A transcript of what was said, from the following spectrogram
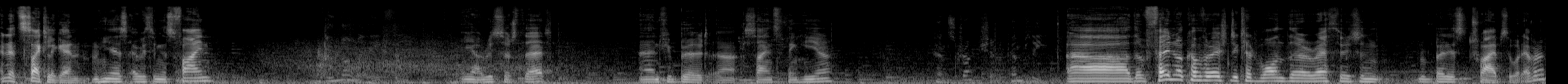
And let's cycle again. And here's everything is fine. Yeah, research that. And you build a science thing here. Construction complete. Uh, the Felnor Confederation declared war on the Rethrian rebellious tribes or whatever.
